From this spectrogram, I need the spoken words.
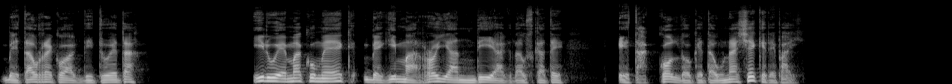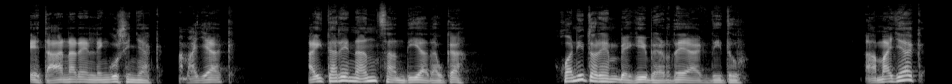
betaurrekoak ditu eta. Hiru emakumeek begi marroi handiak dauzkate, eta koldok eta unasek ere bai. Eta anaren lengusinak amaiak, aitaren antza handia dauka. Juanitoren begi berdeak ditu. Amaiak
